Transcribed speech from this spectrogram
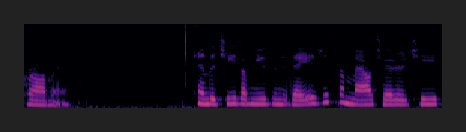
promise. And the cheese I'm using today is just a mild cheddar cheese.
